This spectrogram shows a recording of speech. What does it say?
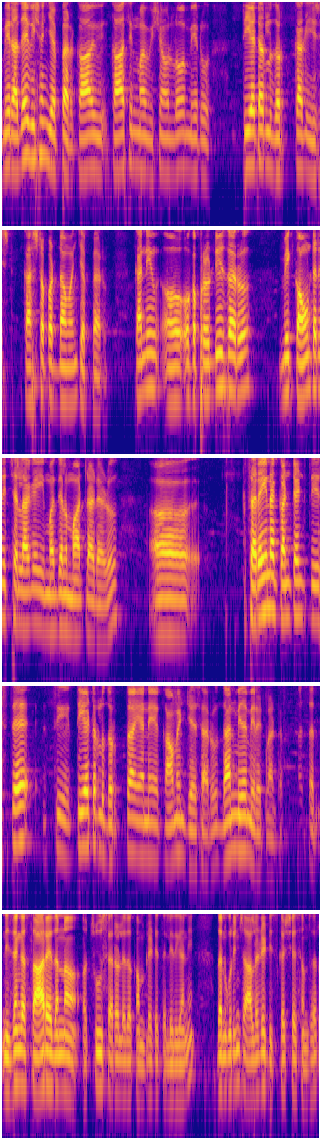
మీరు అదే విషయం చెప్పారు. కా కా సినిమా విషయంలో మీరు థియేటర్లు దొరక్క ఇష్ట- కష్టపడ్డామని చెప్పారు. కానీ ఒక ప్రొడ్యూసరు మీకు కౌంటర్ ఇచ్చేలాగా ఈ మధ్యలో మాట్లాడాడు. ఆ, సరైన కంటెంట్ తీస్తే థియేటర్లు దొరుకుతాయి అనే కామెంట్ చేశారు. దాని మీద మీరు ఎట్లా అంటారు సార్ నిజంగా సార్ ఏదన్నా చూసారో లేదో కంప్లీట్ తెలియదు కానీ దాని గురించి ఆల్రెడీ డిస్కస్ చేశాం సార్.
